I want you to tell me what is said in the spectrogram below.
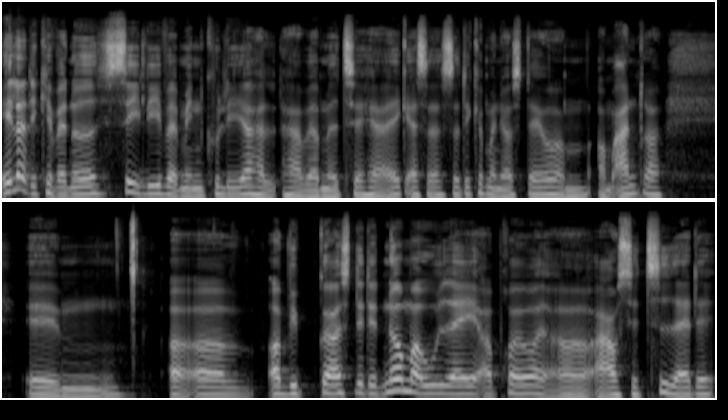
Eller det kan være noget, se lige, hvad mine kolleger har, har været med til her. Ikke? Altså, så det kan man jo også lave om, om andre. Øhm, og, og, og vi gør også lidt et nummer ud af at prøve at afsætte tid, af det,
